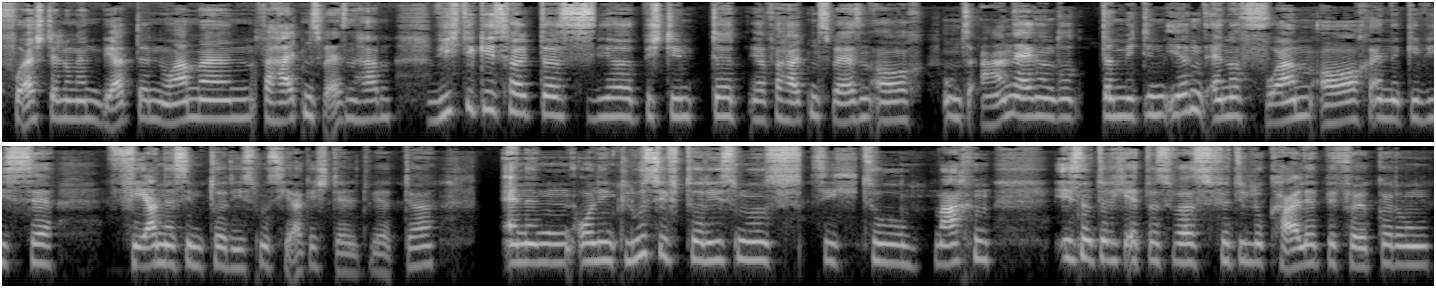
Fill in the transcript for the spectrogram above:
Vorstellungen, Werte, Normen, Verhaltensweisen haben. Wichtig ist halt, dass wir bestimmte ja, Verhaltensweisen auch uns aneignen damit in irgendeiner Form auch eine gewisse Fairness im Tourismus hergestellt wird. Ja einen All-Inclusive-Tourismus sich zu machen, ist natürlich etwas, was für die lokale Bevölkerung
